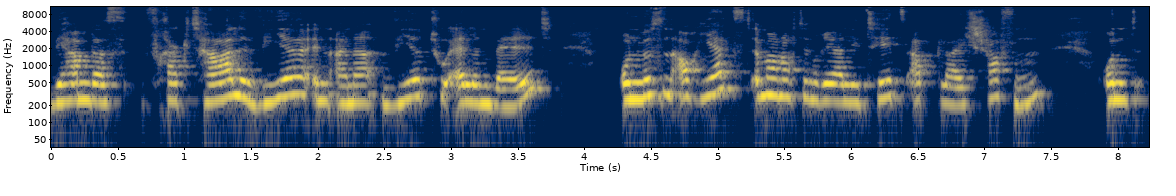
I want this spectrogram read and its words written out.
wir haben das fraktale Wir in einer virtuellen Welt und müssen auch jetzt immer noch den Realitätsabgleich schaffen. Und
